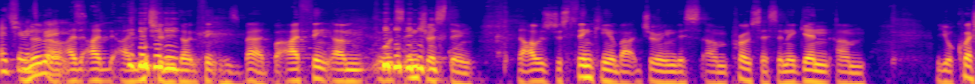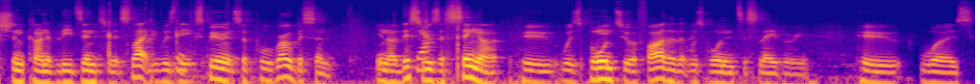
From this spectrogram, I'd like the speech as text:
Ed Sheeran's no, great. no, I, I, I literally don't think he's bad. But I think um, what's interesting that I was just thinking about during this um, process, and again, um, your question kind of leads into it slightly, was the experience of Paul Robeson. You know, this Yeah. was a singer who was born to a father that was born into slavery, who was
